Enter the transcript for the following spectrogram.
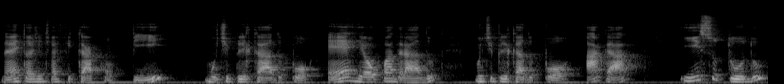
né? Então, a gente vai ficar com π multiplicado por r multiplicado por h. E isso tudo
